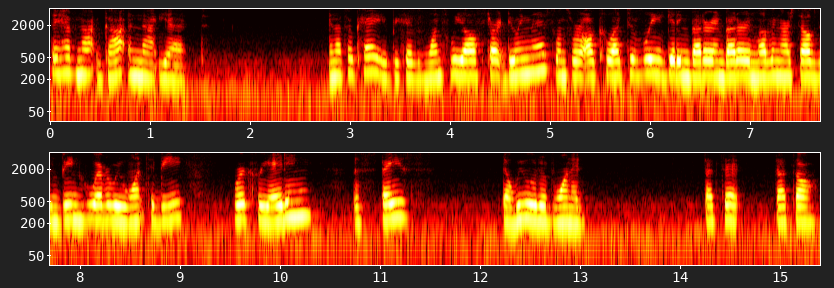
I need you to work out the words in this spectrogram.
They have not gotten that yet. And that's okay because once we all start doing this, once we're all collectively getting better and better and loving ourselves and being whoever we want to be, we're creating the space that we would have wanted. That's it. That's all.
